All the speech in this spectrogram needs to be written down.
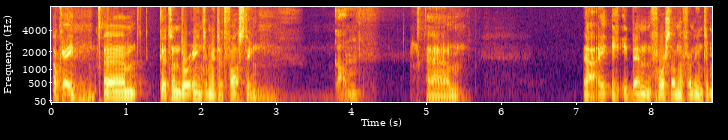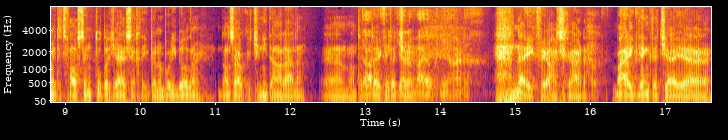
Oké, ehm, kutten door intermittent fasting. kan. Ehm, ja, ik, ik, ben voorstander van intermittent fasting totdat jij zegt ik ben een bodybuilder. Dan zou ik het je niet aanraden. Ehm, want dat Daarom betekent vind dat jij je... mij ook niet aardig. Nee, ik vind je hartstikke aardig. Maar ik denk dat jij... eh,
